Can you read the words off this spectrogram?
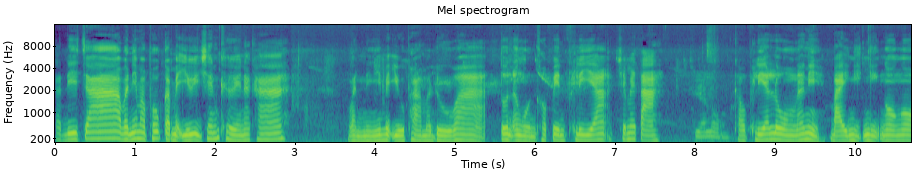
สวัสดีจ้า วันนี้มาพบกับแม่อิ๋วอีกเช่นเคยนะคะ วันนี้แม่อิ๋วพามาดูว่าต้นองุ่นเขาเป็นเพลี้ยใช่ไหมตาเชื้อลงเขาเพลี้ยลงนะนี่ ใบหงิกหงิกงองอ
